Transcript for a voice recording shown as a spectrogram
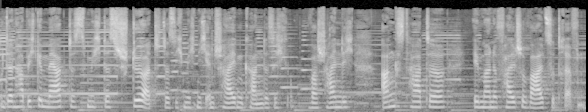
Und dann habe ich gemerkt, dass mich das stört, dass ich mich nicht entscheiden kann, dass ich wahrscheinlich Angst hatte, immer eine falsche Wahl zu treffen.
